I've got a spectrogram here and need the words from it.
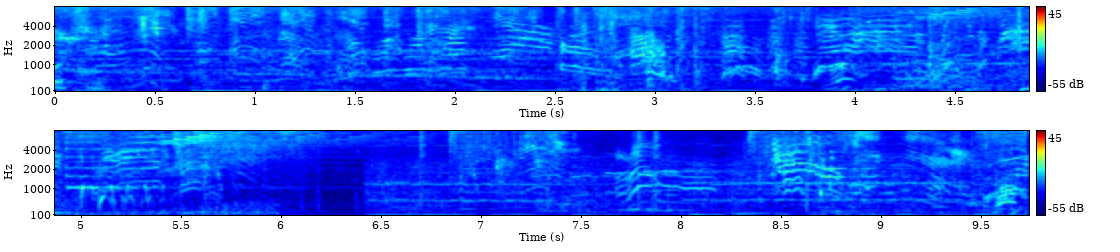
バナナはうっ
